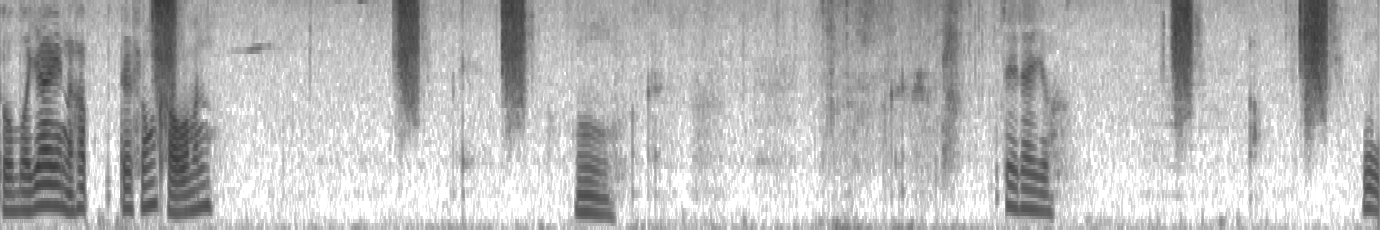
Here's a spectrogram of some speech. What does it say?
ตัวบ่ใหญ่นะครับ แต่ทรงเขามัน อืมใช่ได้อยู่อู้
